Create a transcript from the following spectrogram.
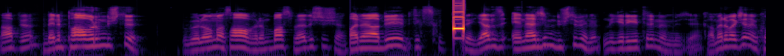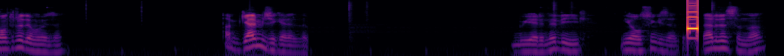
Ne yapıyorsun? Benim power'ım düştü. Bu böyle olmaz. Power'ım basmaya düştü şu an. Bana abi bir tık sıkıntı. Yalnız enerjim düştü benim. Bunu geri getiremiyor muyuz ya? Kamera bakacağım bir kontrol ediyorum o yüzden. Tamam gelmeyecek herhalde. Bu yerinde değil. Niye olsun ki zaten? Neredesin lan?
